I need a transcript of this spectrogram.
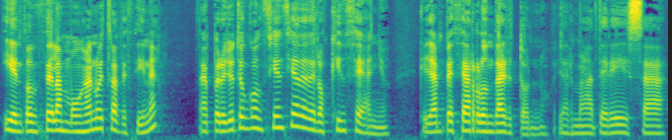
Y entonces las monjas, nuestras vecinas. Ah, pero yo tengo conciencia desde los 15 años, que ya empecé a rondar el torno. La hermana Teresa,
